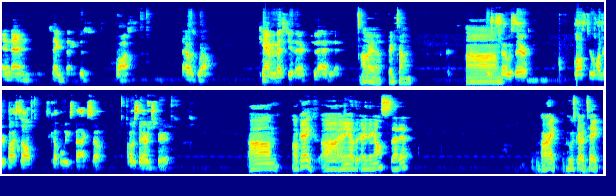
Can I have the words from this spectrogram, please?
And then, same thing, just lost. That was rough. Cam, missed you there. Should have had you there. Oh yeah, big time. Wish I Um, was there. Lost 200 myself a couple weeks back, so I was there in spirit. um, okay. Uh, any other anything else? Is that it? All right. Who's got a take?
